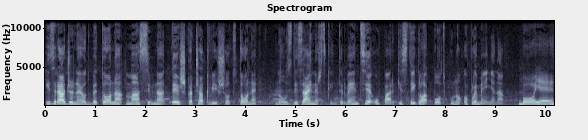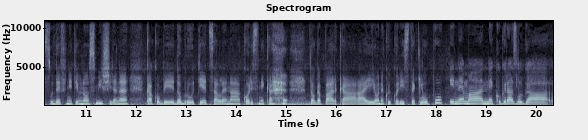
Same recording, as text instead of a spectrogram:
Izrađena je od betona, masivna, teška čak više od tone, no uz dizajnerske intervencije u park je stigla potpuno oplemenjena. Boje su definitivno smišljene kako bi dobro utjecale na korisnika toga parka, a i one koji koriste klupu. I nema nekog razloga e,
